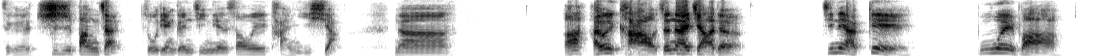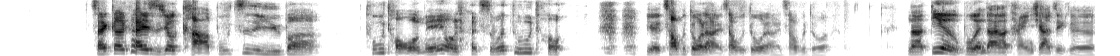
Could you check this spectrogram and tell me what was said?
这个知邦战昨天跟今天稍微谈一下。那啊，还会卡哦？真的还假的？今天啊，gay？不会吧？才刚开始就卡，不至于吧？秃头没有了，什么秃头 也差不多了，差不多了，差不多。那第二个部分，大家谈一下这个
